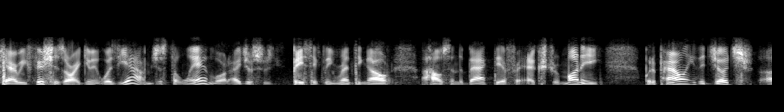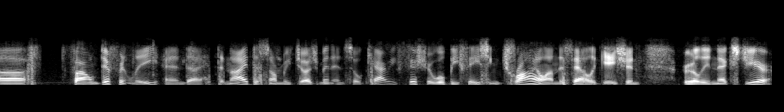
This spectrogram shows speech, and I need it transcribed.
Carrie Fisher's argument was, yeah, I'm just a landlord. I just was basically renting out a house in the back there for extra money. But apparently, the judge uh, found differently and uh, denied the summary judgment, and so Carrie Fisher will be facing trial on this allegation early next year.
